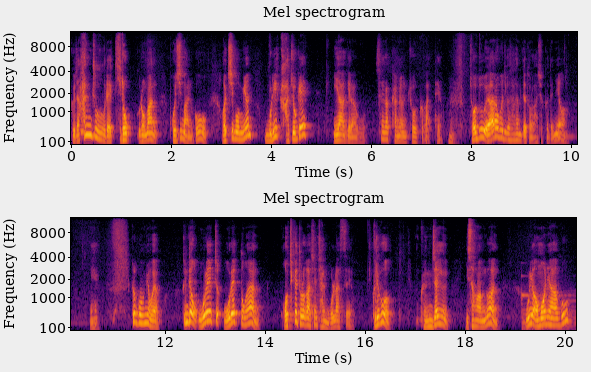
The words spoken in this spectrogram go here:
그한 줄의 기록으로만 보지 말고 어찌 보면 우리 가족의 이야기라고 생각하면 좋을 것 같아요. 음. 저도 외할아버지가 사삼 때 돌아가셨거든요. 예. 그러고 보면 뭐야? 근데 오래 오랫동안 어떻게 돌아가시는지 잘 몰랐어요. 그리고 굉장히 이상한 건 우리 어머니하고 아,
